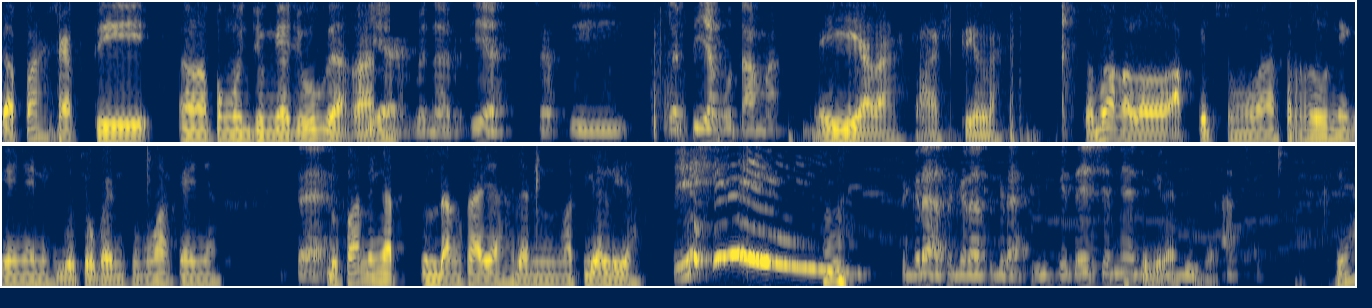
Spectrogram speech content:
apa safety eh, pengunjungnya juga kan. iya benar. Iya safety safety yang utama. Iyalah pastilah. Coba kalau aktif semua seru nih kayaknya nih, gue cobain semua kayaknya. Dufan ingat undang saya dan Mas Gali ya. Segera segera segera invitationnya Segera, ditunggu segera. asik Ya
